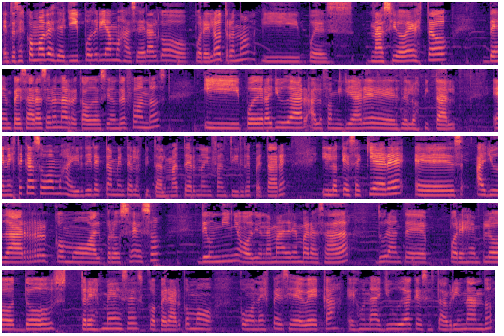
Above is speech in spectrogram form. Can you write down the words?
Entonces, como desde allí podríamos hacer algo por el otro, ¿no? Y pues nació esto de empezar a hacer una recaudación de fondos y poder ayudar a los familiares del hospital. En este caso vamos a ir directamente al Hospital Materno Infantil de Petare y lo que se quiere es ayudar como al proceso de un niño o de una madre embarazada durante, por ejemplo, dos, tres meses, cooperar como con una especie de beca, es una ayuda que se está brindando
